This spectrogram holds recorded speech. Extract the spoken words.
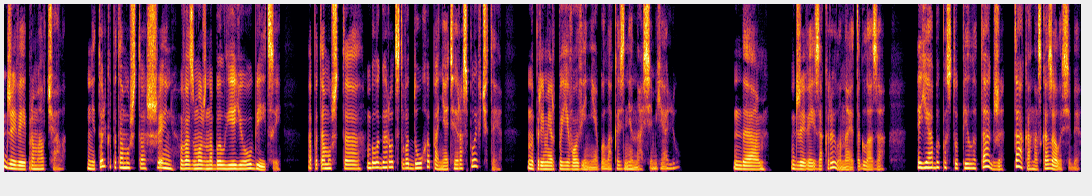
Дживей промолчала. Не только потому, что Шень, возможно, был ее убийцей, а потому что благородство духа — понятие расплывчатое. Например, по его вине была казнена семья Лю. Да, Дживей закрыла на это глаза. Я бы поступила так же, так она сказала себе.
